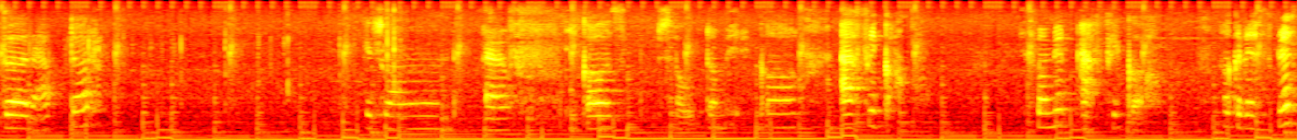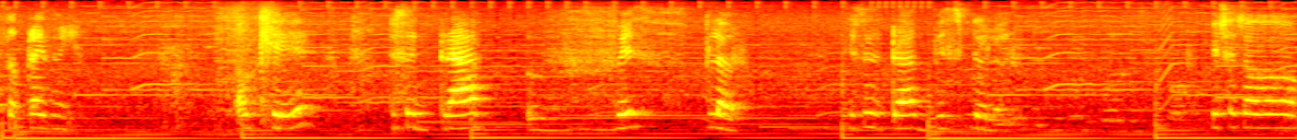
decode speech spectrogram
A raptor. It's found Africa, South America, Africa. It's found in Africa. Okay, let's press surprise me. Okay, this is drab whistler. This is drab whistler. This is a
